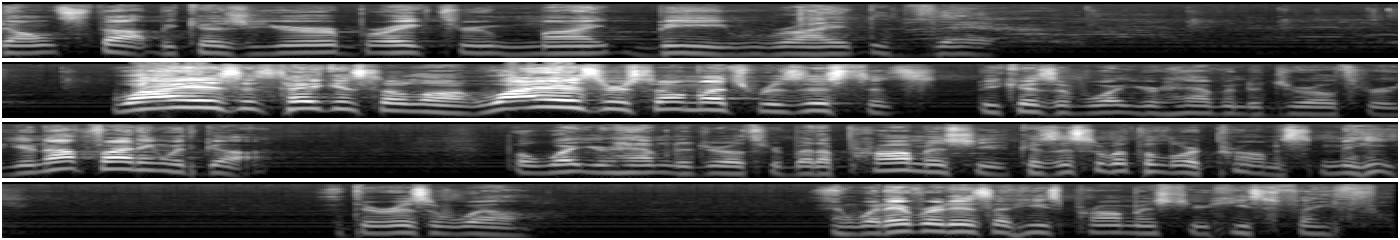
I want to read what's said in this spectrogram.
Don't stop because your breakthrough might be right there. Why is it taking so long? Why is there so much resistance? Because of what you're having to drill through. You're not fighting with God, but what you're having to drill through. But I promise you, because this is what the Lord promised me, that there is a well. And whatever it is that He's promised you, He's faithful.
